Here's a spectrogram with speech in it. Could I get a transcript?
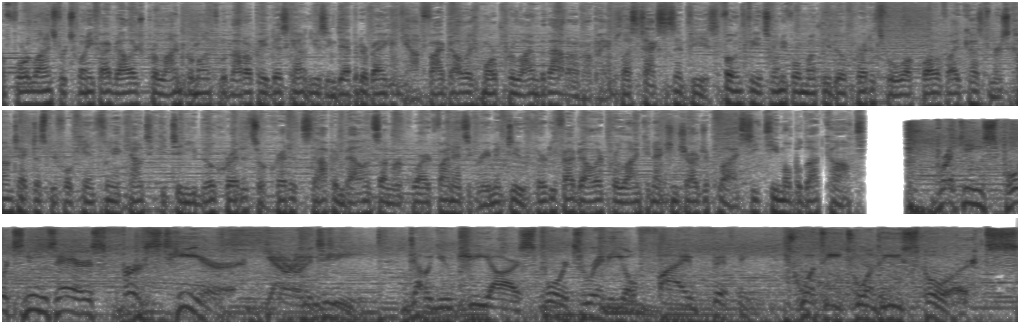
of four lines for $25 per line per month with auto pay discount using debit or bank account. $5 more per line without auto pay, plus taxes and fees. Phone fee at 24 monthly bill credits for all well qualified customers. Contact us before canceling account to continue bill credits or credit stop and balance on required finance agreement due. $35 per line connection charge apply. Ctmobile.com. Breaking sports news airs first here. Guaranteed. WGR Sports Radio 550. 2020 Sports.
